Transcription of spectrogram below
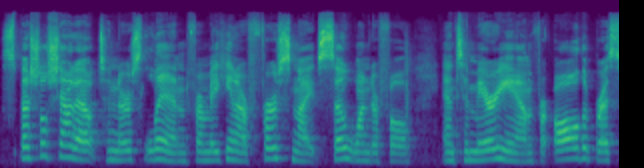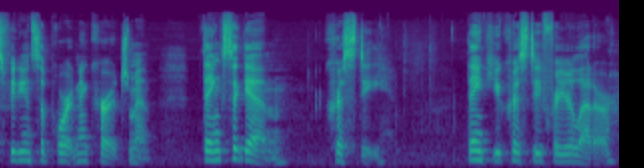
Special shout out to Nurse Lynn for making our first night so wonderful and to Marianne for all the breastfeeding support and encouragement. Thanks again, Christy. Thank you, Christy, for your letter.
